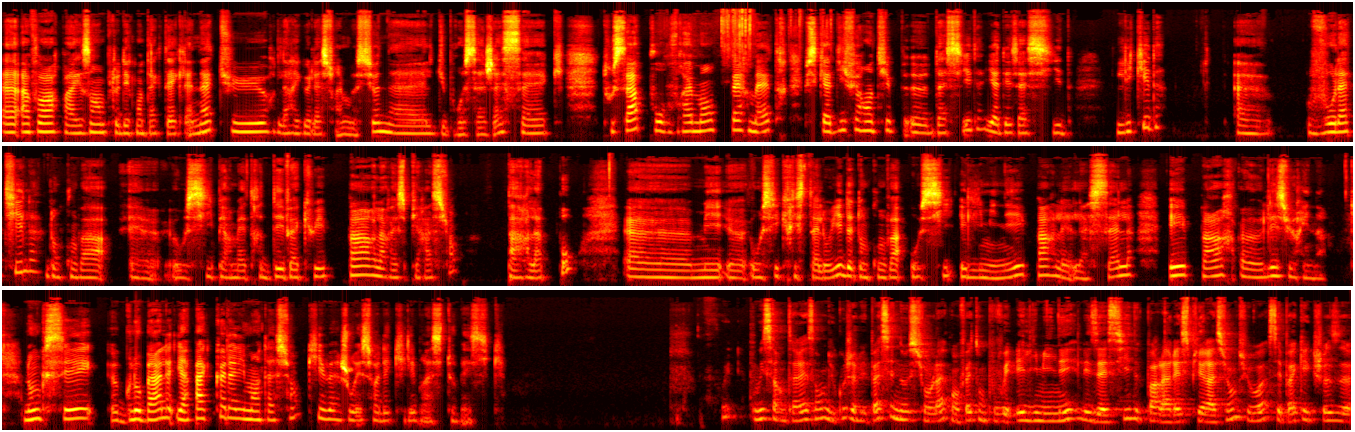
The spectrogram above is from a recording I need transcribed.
euh, avoir par exemple des contacts avec la nature, de la régulation émotionnelle, du brossage à sec, tout ça pour vraiment permettre, puisqu'il y a différents types euh, d'acides, il y a des acides liquides, volatiles, donc on va aussi permettre d'évacuer par la respiration par la peau, euh, mais euh, aussi cristalloïde. Donc on va aussi éliminer par la selle et par euh, les urines. Donc c'est global. Il n'y a pas que l'alimentation qui va jouer sur l'équilibre acétobasique. Oui, oui c'est intéressant. Du coup, j'avais pas ces notions-là qu'en fait on pouvait éliminer les acides par la respiration. Tu vois, c'est pas quelque chose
